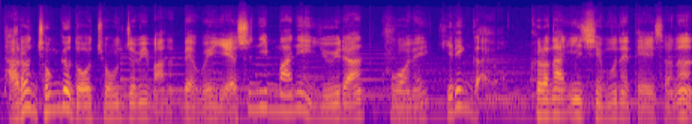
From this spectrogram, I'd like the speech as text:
다른 종교도 좋은 점이 많은데 왜 예수님만이 유일한 구원의 길인가요? 그러나 이 질문에 대해서는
